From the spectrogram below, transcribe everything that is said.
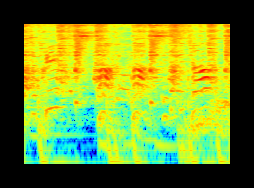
ça fait prise, hein, et ça fait jam.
